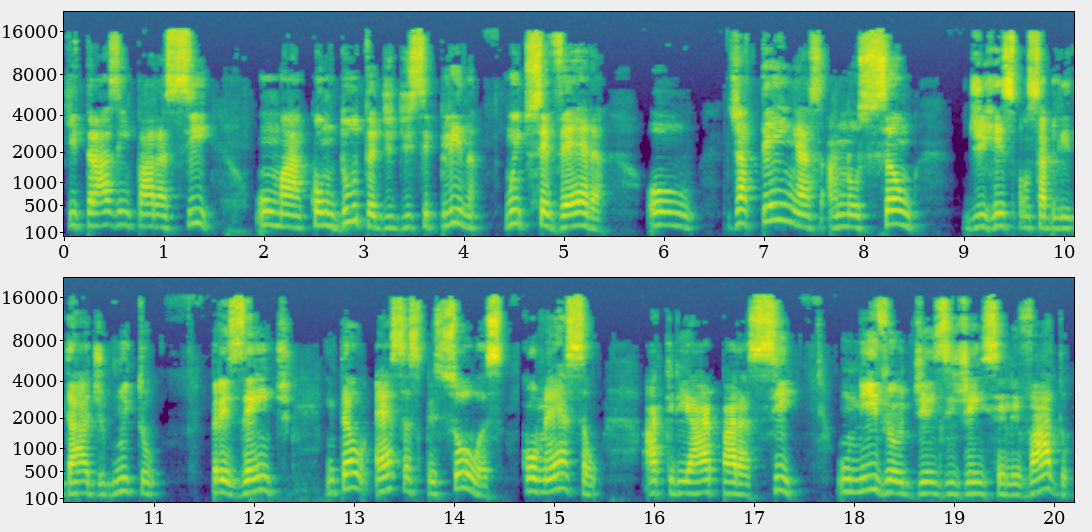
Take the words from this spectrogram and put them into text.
que trazem para si uma conduta de disciplina muito severa ou já têm a, a noção de responsabilidade muito presente. Então, essas pessoas começam a criar para si um nível de exigência elevado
